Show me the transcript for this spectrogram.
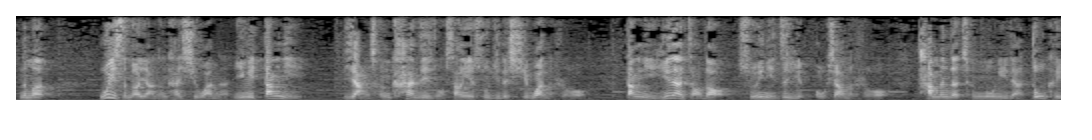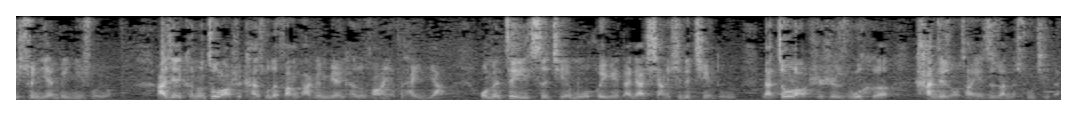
那么，为什么要养成看习惯呢？因为当你养成看这种商业书籍的习惯的时候，当你一旦找到属于你自己偶像的时候，他们的成功力量都可以瞬间为你所用。而且可能周老师看书的方法跟别人看书的方法也不太一样。我们这一次节目会给大家详细的解读，那周老师是如何看这种商业自传的书籍的？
